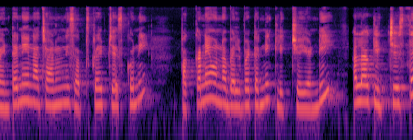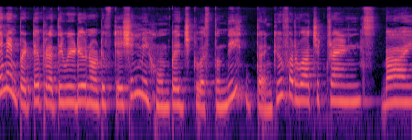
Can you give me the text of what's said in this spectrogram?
వెంటనే నా ఛానల్ని సబ్స్క్రైబ్ చేసుకొని పక్కనే ఉన్న బెల్ బటన్ని క్లిక్ చేయండి. అలా క్లిక్ చేస్తే నేను పెట్టే ప్రతి వీడియో నోటిఫికేషన్ మీ హోమ్ పేజ్కి వస్తుంది. Thank you for watch it friends bye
